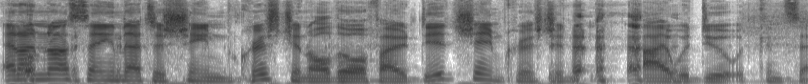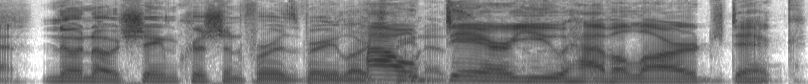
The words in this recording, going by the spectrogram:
And I'm not saying that to shame Christian, although if I did shame Christian, I would do it with consent. no, no, shame Christian for his very large penis. How penis. dare you have a large dick?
